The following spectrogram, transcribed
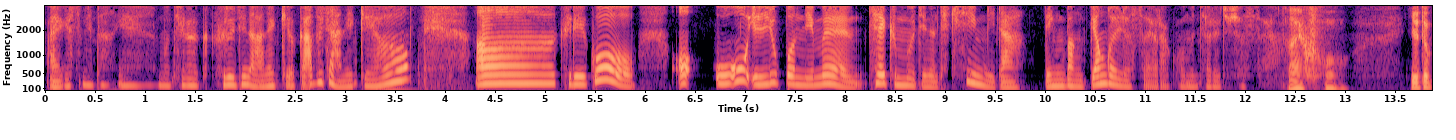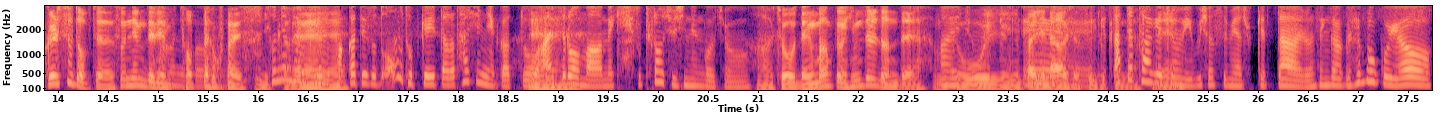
알겠습니다. 예, 뭐 제가 그러진 않을게요. 까불지 않을게요. 아, 그리고 어 5516번님은 제 근무지는 택시입니다. 냉방병 걸렸어요 라고 문자를 주셨어요. 아이고. 이게 또 끌 수도 없잖아요. 손님들이 그러니까요. 덥다고 하시니까. 손님들은 예. 계속 바깥에서 너무 덥게 있다가 타시니까 또 네. 안쓰러운 마음에 계속 틀어주시는 거죠. 아, 저 냉방병 힘들던데. 아무튼 아이, 좀 5516님 이렇게, 빨리 예, 나으셨으면 이렇게 좋겠네요. 따뜻하게 예. 좀 입으셨으면 좋겠다 이런 생각을 해보고요.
